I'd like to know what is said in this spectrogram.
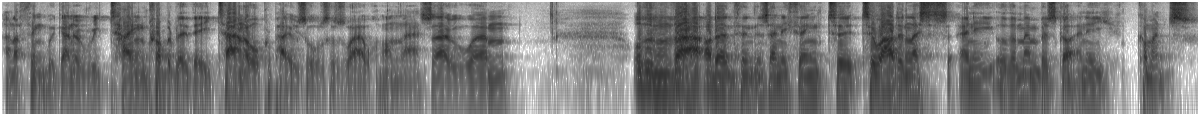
and I think we're going to retain probably the town hall proposals as well on there. So um, other than that, I don't think there's anything to, to add unless any other members got any comments?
